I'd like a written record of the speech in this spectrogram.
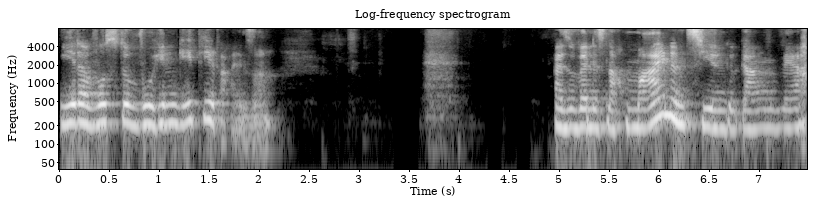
Jeder wusste, wohin geht die Reise. Also wenn es nach meinen Zielen gegangen wäre,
